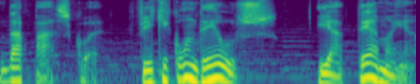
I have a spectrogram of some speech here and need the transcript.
da Páscoa. Fique com Deus e até amanhã.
